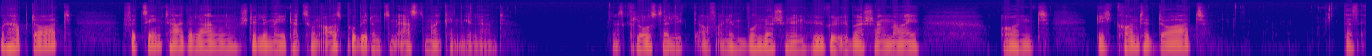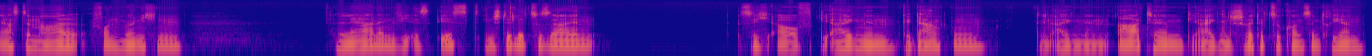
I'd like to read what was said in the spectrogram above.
und habe dort für zehn Tage lang stille Meditation ausprobiert und zum ersten Mal kennengelernt. Das Kloster liegt auf einem wunderschönen Hügel über Chiang Mai und ich konnte dort das erste Mal von Mönchen lernen, wie es ist, in Stille zu sein sich auf die eigenen Gedanken, den eigenen Atem, die eigenen Schritte zu konzentrieren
